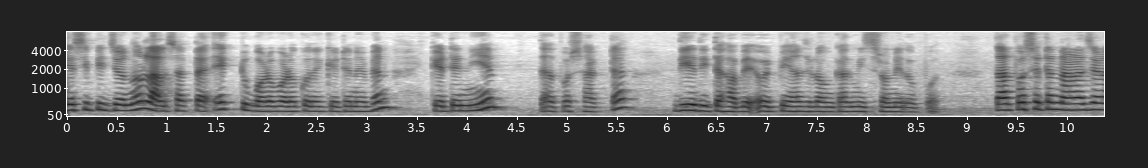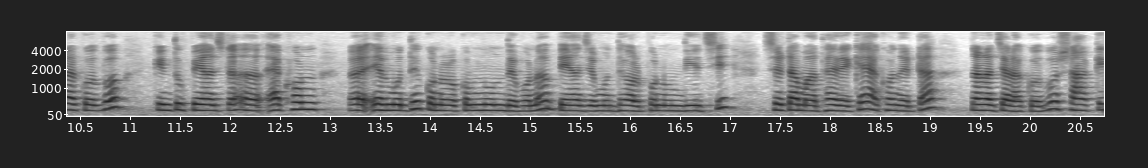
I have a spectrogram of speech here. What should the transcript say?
রেসিপির জন্য লাল শাকটা একটু বড় বড় করে কেটে নেবেন। কেটে নিয়ে তারপর শাকটা দিয়ে দিতে হবে ওই পেঁয়াজ লঙ্কার মিশ্রণের ওপর। তারপর সেটা নাড়াচাড়া করব, কিন্তু পেঁয়াজটা, এখন এর মধ্যে কোনো রকম নুন দেব না। পেঁয়াজের মধ্যে অল্প নুন দিয়েছি, সেটা মাথায় রেখে এখন এটা নাড়াচাড়া করব। শাকে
